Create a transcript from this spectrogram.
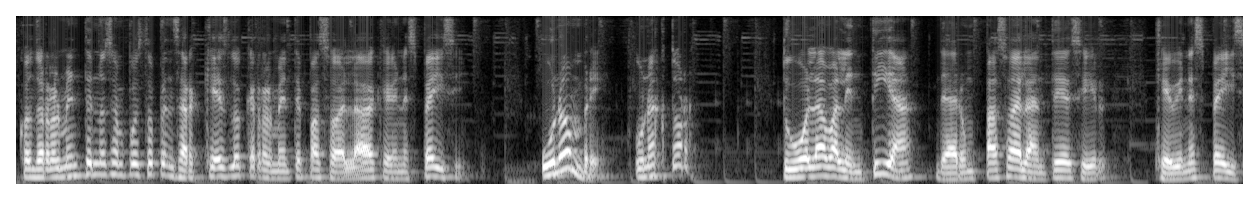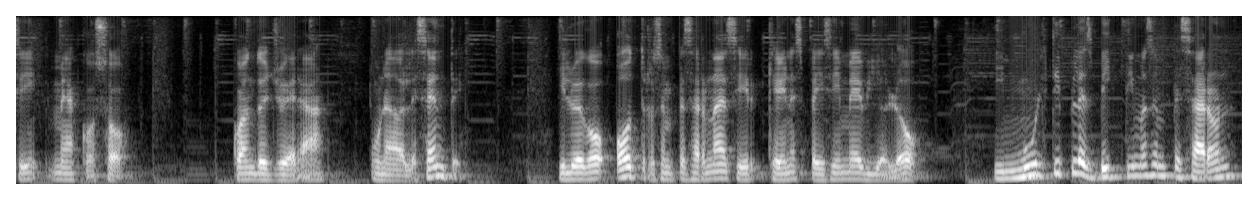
Cuando realmente no se han puesto a pensar qué es lo que realmente pasó al lado de Kevin Spacey. Un hombre, un actor, tuvo la valentía de dar un paso adelante y decir, Kevin Spacey me acosó cuando yo era un adolescente. Y luego otros empezaron a decir, Kevin Spacey me violó. Y múltiples víctimas empezaron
